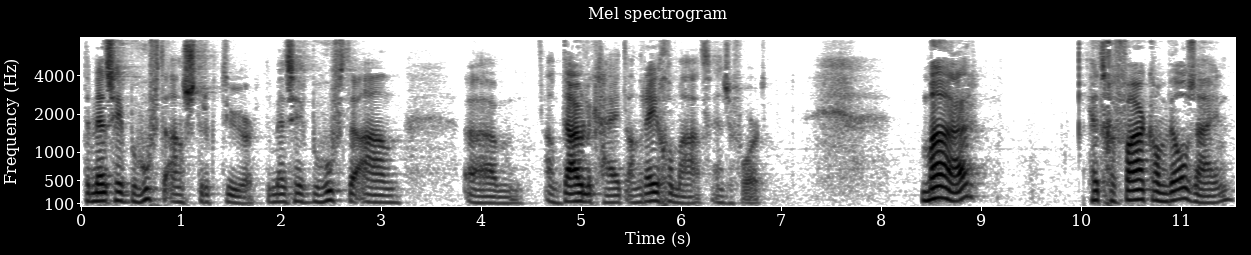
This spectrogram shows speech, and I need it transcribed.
De mens heeft behoefte aan structuur. De mens heeft behoefte aan, um, aan duidelijkheid, aan regelmaat enzovoort. Maar het gevaar kan wel zijn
